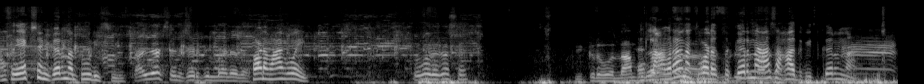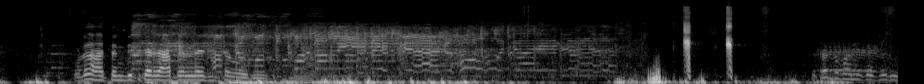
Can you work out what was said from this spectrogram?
असं ऍक्शन कर ना थोडीशी. काही ऍक्शन करतील माझ्याला थोडा माग तुम्हाला कसं? लांब लांब राहा. ना थोडस. कर ना असं हात बीत कर ना. कुठं हातन बीत करायचं? आपल्याला नाही दिसत होती कसं पाणी काय सुरू?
